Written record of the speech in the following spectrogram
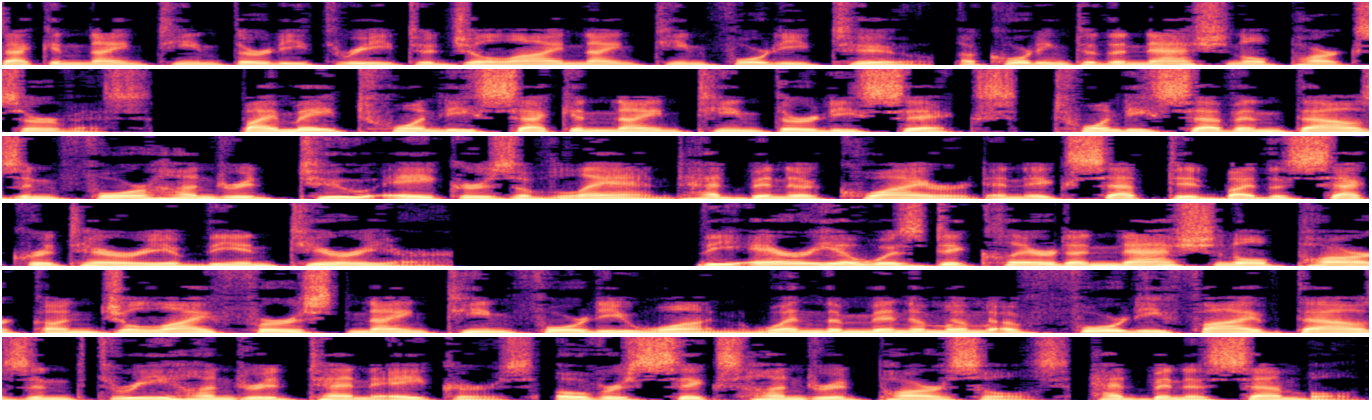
1933 to July 1942, according to the National Park Service. By May 22, 1936, 27,402 acres of land had been acquired and accepted by the Secretary of the Interior. The area was declared a national park on July 1, 1941 when the minimum of 45,310 acres over 600 parcels had been assembled.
